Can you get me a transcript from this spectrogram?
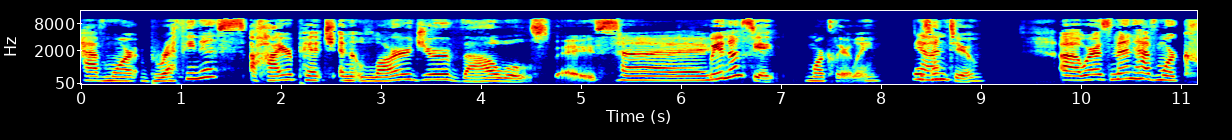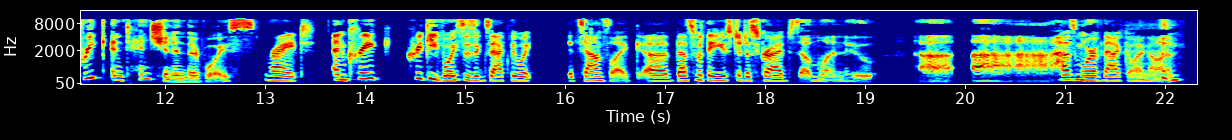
have more breathiness, a higher pitch, and larger vowel space. Hey. We enunciate more clearly. We yeah. tend to. Uh, whereas men have more creak and tension in their voice. Right. And creak, creaky voice is exactly what it sounds like. Uh, that's what they used to describe someone who, uh, uh, has more of that going on.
